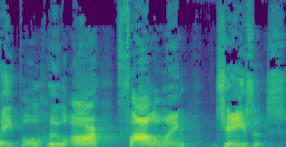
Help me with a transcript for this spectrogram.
people who are following Jesus.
